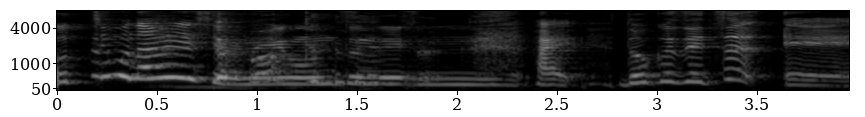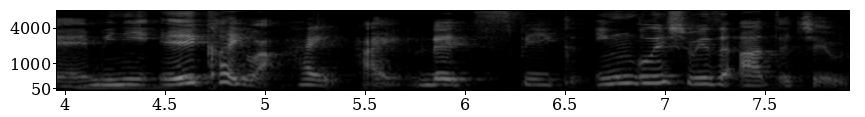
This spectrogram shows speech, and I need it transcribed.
もダメですよね 本当に、毒舌うん。はい。毒舌、えー、ミニ英会話。はい。はい、Let's speak English with attitude.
